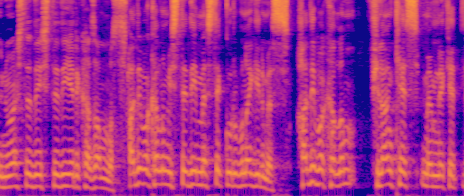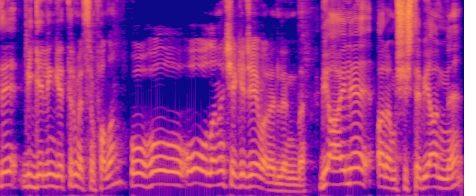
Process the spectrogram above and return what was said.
Üniversitede istediği yeri kazanmasın. Hadi bakalım istediği meslek grubuna girmesin. Hadi bakalım filan kes memleketli bir gelin getirmesin falan. Oho o olanın çekeceği var ellerinde. Bir aile aramış işte bir anne.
